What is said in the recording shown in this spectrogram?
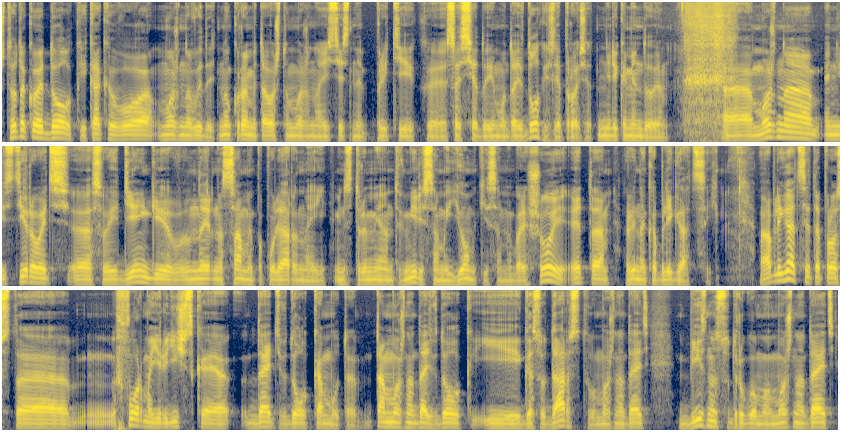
Что такое долг и как его можно выдать? Ну, кроме того, что можно, естественно, прийти к соседу и ему дать долг, если просят, не рекомендую. А, можно инвестировать э, свои деньги в, наверное, самый популярный инструмент в мире, самый емкий, самый большой – это рынок облигаций. А облигации – это просто форма юридическая дать в долг кому-то. Там можно дать в долг и государству, можно дать бизнесу другому, можно дать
